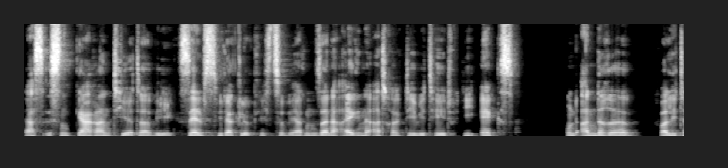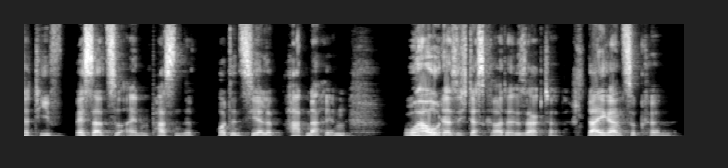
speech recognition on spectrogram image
das ist ein garantierter Weg, selbst wieder glücklich zu werden, seine eigene Attraktivität für die Ex und andere qualitativ besser zu einem passende potenzielle Partnerin Wow, dass ich das gerade gesagt habe. Steigern zu können.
